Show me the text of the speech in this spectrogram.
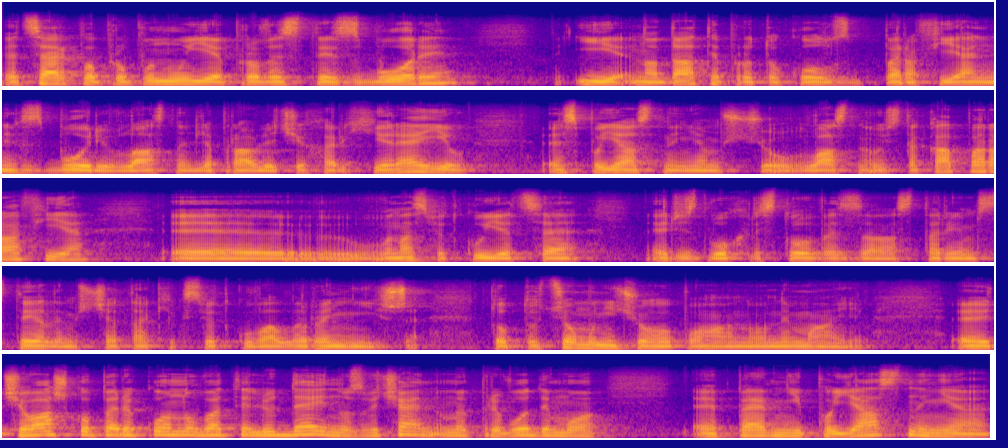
е, церква пропонує провести збори і надати протокол парафіяльних зборів власне, для правлячих архієреїв е, з поясненням, що власне ось така парафія, е, вона святкує це Різдво Христове за старим стилем, ще так, як святкували раніше. Тобто в цьому нічого поганого немає. Чи важко переконувати людей? Ну, звичайно, ми приводимо певні пояснення,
